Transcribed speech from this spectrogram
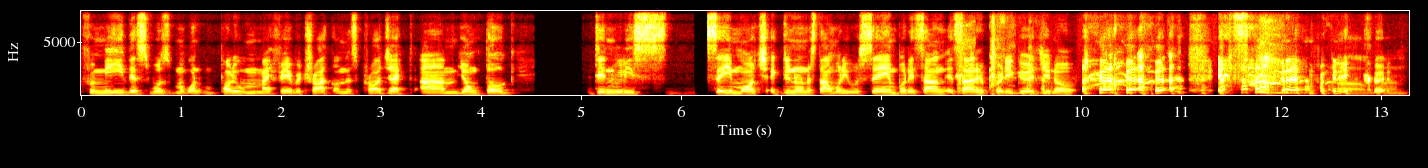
for me this was one probably one of my favorite track on this project. Um, Young Thug didn't really s- say much. I didn't understand what he was saying, but it sounded it sounded pretty good, you know. it sounded pretty Oh, good. man.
